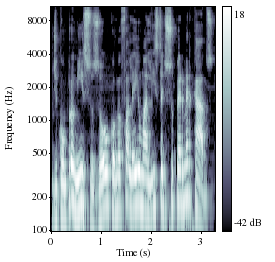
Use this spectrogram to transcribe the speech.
de compromissos ou, como eu falei, uma lista de supermercados.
